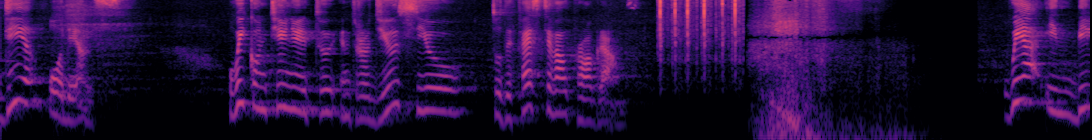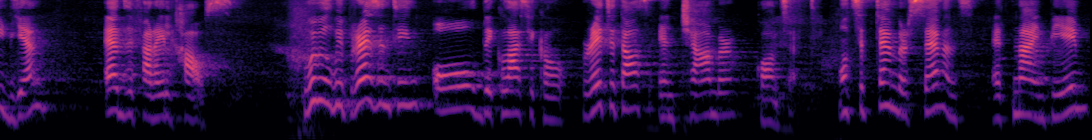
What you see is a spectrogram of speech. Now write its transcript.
Dear audience, we continue to introduce you to the festival programs. We are in Biel/Bienne at the Farel House. We will be presenting all the classical recitals and chamber concerts. On September 7th at 9 p.m.,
